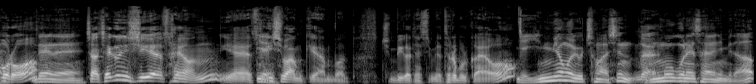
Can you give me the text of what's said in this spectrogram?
콜라보로. 네네. 자, 재근 씨의 사연, 예, 슬기 예. 씨와 함께 한번 준비가 됐습니다. 들어볼 까요? 예, 익명을 요청하신 네. 박모군의 사연입니다.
